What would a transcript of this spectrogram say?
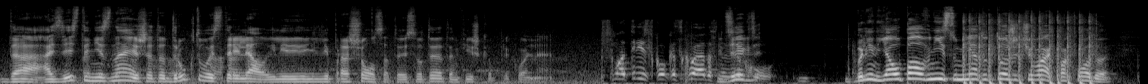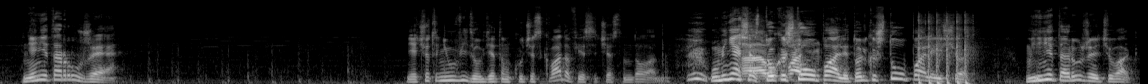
Да, а здесь ты не знаешь, это друг твой стрелял или, или прошелся. То есть вот эта фишка прикольная. Смотри, сколько складов Где, наверху. Блин, я упал вниз, у меня тут тоже чувак, походу. У меня нет оружия. Я что-то не увидел, где там куча сквадов, если честно, да ладно. У меня сейчас А, только упали. что упали, только что упали еще. У меня нет оружия, чувак.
